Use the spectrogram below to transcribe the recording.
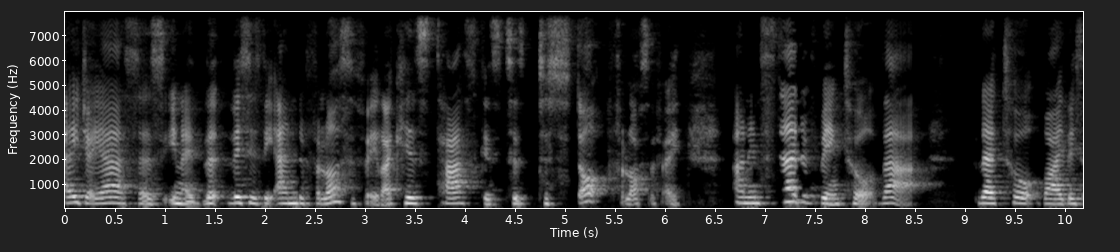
A.J. Ayer says you know that this is the end of philosophy. Like his task is to to stop philosophy, and instead of being taught that, they're taught by this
